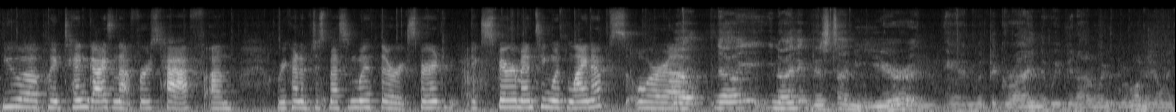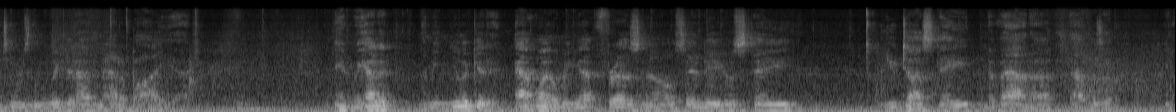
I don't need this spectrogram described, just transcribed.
You uh, played 10 guys in that first half. Um, were you kind of just messing with or experiment, experimenting with lineups? Or uh, Well, no, you know, I think this time of year and, and with the grind that we've been on, we- we're one of the only teams in the league that haven't had a bye yet. And we had it, I mean, you look at it, at Wyoming, at Fresno, San Diego State, Utah State, Nevada, that was a you know,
